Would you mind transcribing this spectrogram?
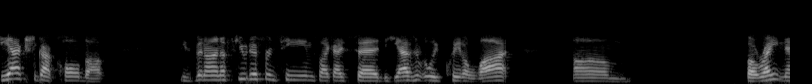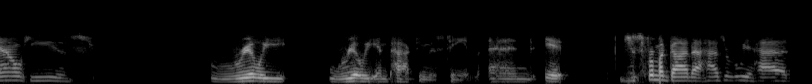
he actually got called up He's been on a few different teams. Like I said, he hasn't really played a lot. Um, but right now, he's really, really impacting this team. And it just from a guy that hasn't really had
